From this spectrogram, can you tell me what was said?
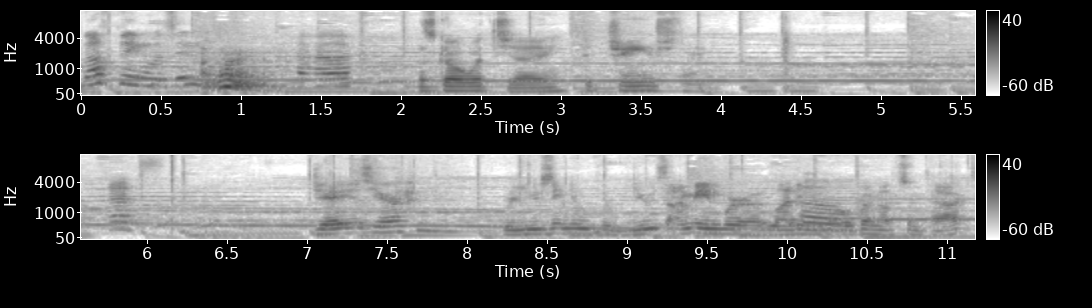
nothing was in there. Uh, Let's go with Jay. To change things. that's. Jay is here. We're using him for views. I mean, we're letting him Oh. open up some packs.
